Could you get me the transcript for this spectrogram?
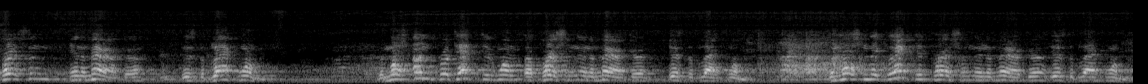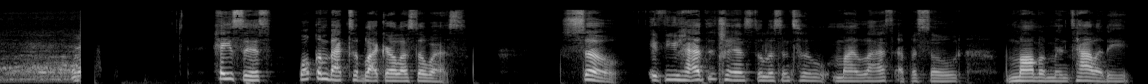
person in America is the black woman. The most unprotected woman, uh, person in America is the black woman. The most neglected person in America is the black woman. Hey sis, welcome back to Black Girl SOS. So, if you had the chance to listen to my last episode, Mama Mentality,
